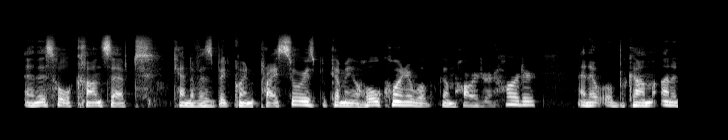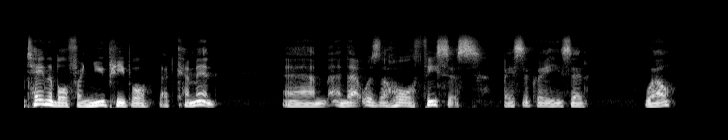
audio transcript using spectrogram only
And this whole concept, kind of as Bitcoin price soars, becoming a whole coiner will become harder and harder, and it will become unattainable for new people that come in. Um, and that was the whole thesis. Basically, he said, well,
